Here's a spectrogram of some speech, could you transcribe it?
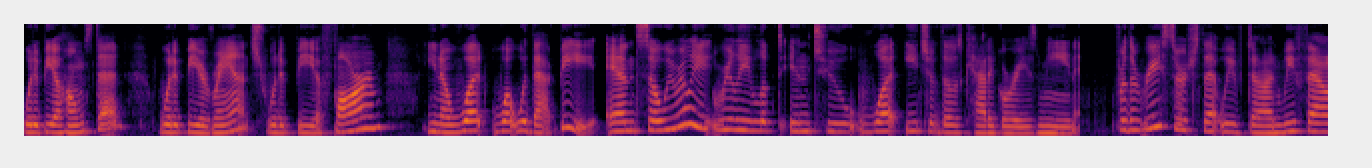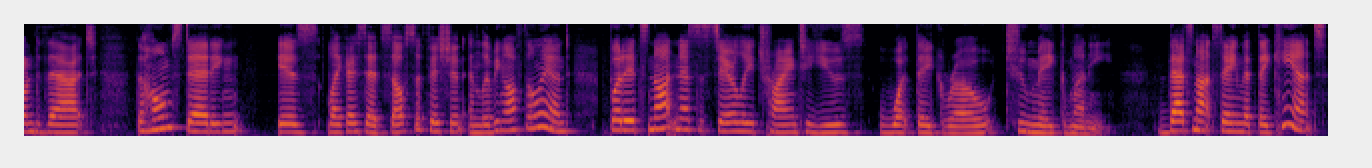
would it be a homestead? Would it be a ranch? Would it be a farm? You know, what what would that be? And so we really really looked into what each of those categories mean. For the research that we've done, we found that the homesteading is like I said self-sufficient and living off the land, but it's not necessarily trying to use what they grow to make money. That's not saying that they can't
